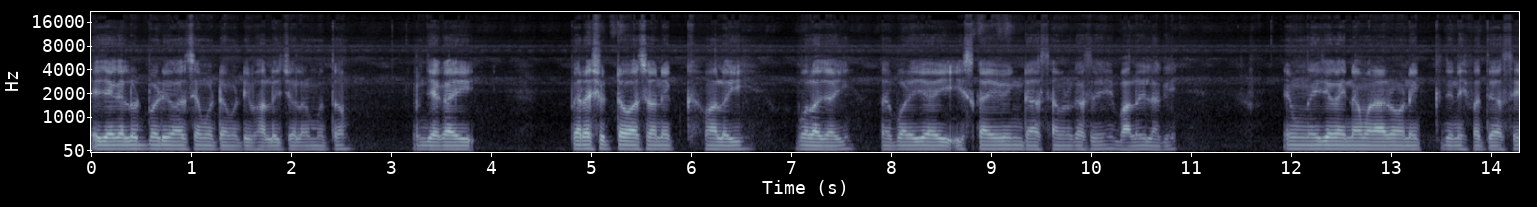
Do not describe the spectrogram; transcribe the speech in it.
এই জায়গায় লোড বডিও আছে, মোটামুটি ভালোই চলার মতো। জায়গায় প্যারাশুটটাও আছে, অনেক ভালোই, বলা যায়। তারপরে এই স্কাই উইংটা আছে আমার কাছে, ভালোই লাগে। এবং এই জায়গায় নামার আরও অনেক জিনিসপাতি আছে।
